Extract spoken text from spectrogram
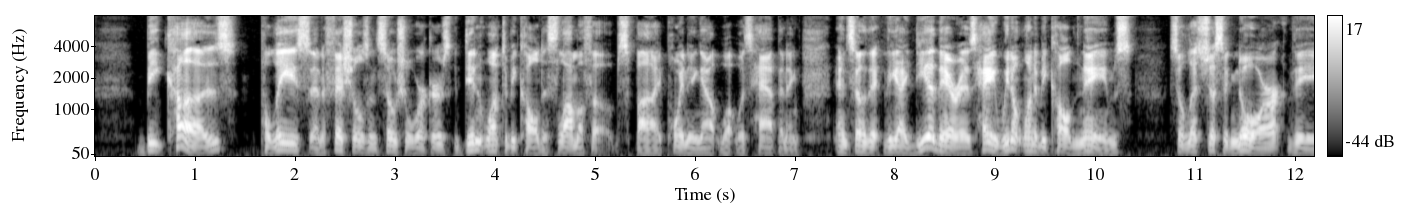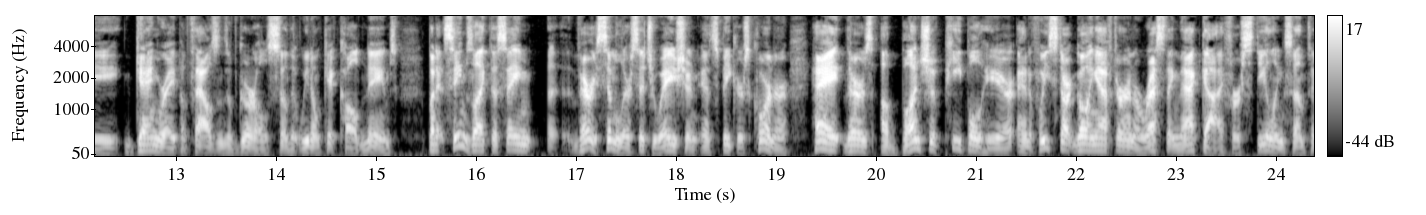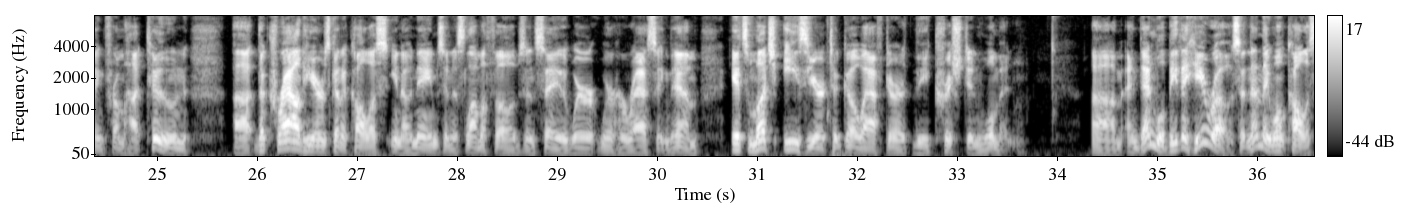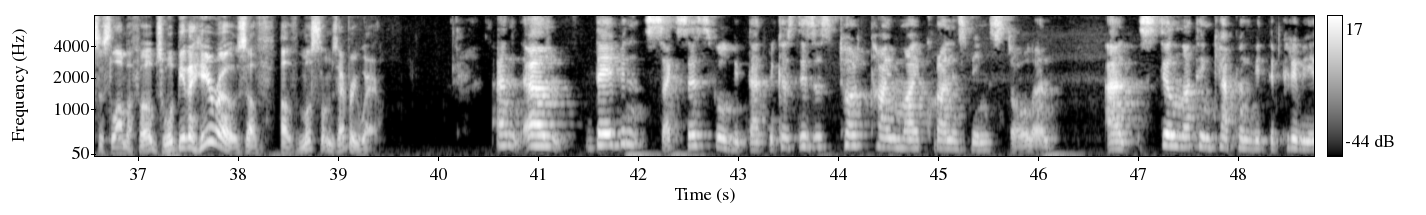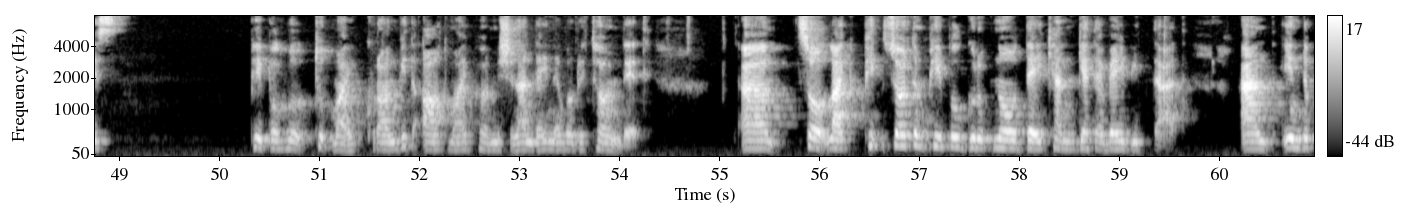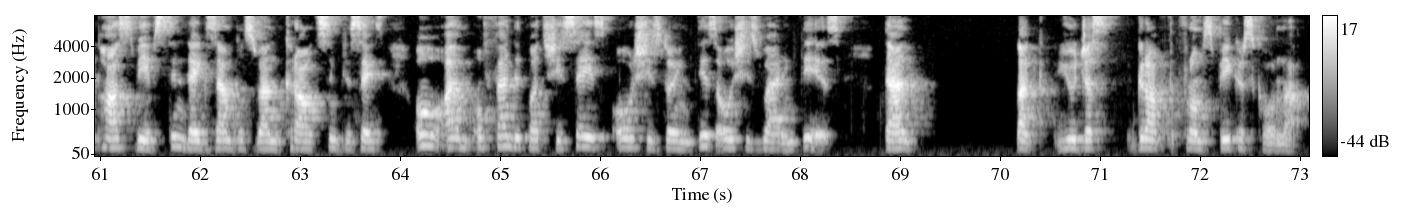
because police and officials and social workers didn't want to be called Islamophobes by pointing out what was happening. And so the, the idea there is hey, we don't want to be called names. So let's just ignore the gang rape of thousands of girls so that we don't get called names. But it seems like the same, uh, very similar situation at Speaker's Corner. Hey, there's a bunch of people here, and if we start going after and arresting that guy for stealing something from Hatun, uh, the crowd here is going to call us, you know, names and Islamophobes and say we're we're harassing them. It's much easier to go after the Christian woman. Um, and then we'll be the heroes, and then they won't call us Islamophobes. We'll be the heroes of, of Muslims everywhere and um, they've been successful with that because this is third time my Quran is being stolen, and still nothing happened with the previous people who took my Quran without my permission, and they never returned it. Um, so, like p- certain people group know they can get away with that. And in the past, we've seen the examples when crowd simply says, "Oh, I'm offended what she says," or "She's doing this," or "She's wearing this." Then like you just grabbed from speaker's corner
